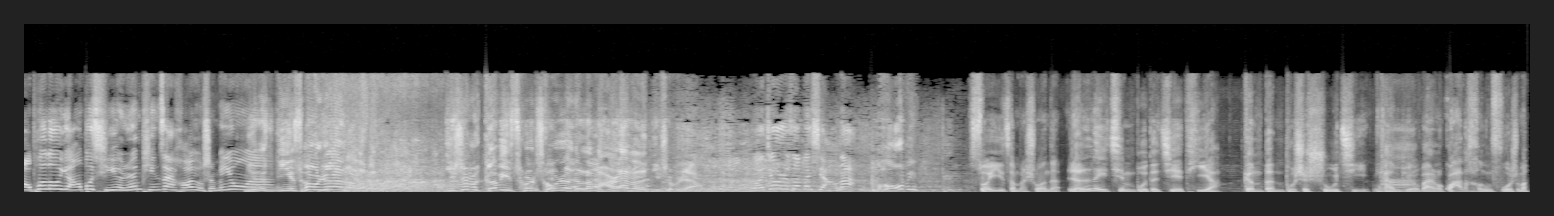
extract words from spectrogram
老婆都养不起，人品再好有什么用啊？你你凑热闹了，你是不是隔壁村凑热闹来玩来了？你是不是？我就是这么想的。毛病。所以怎么说呢？人类进步的阶梯啊，根本不是书籍。你看，比如外面挂的横幅，什么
